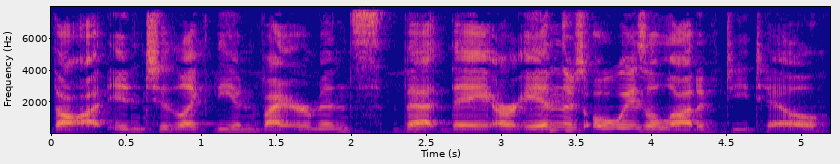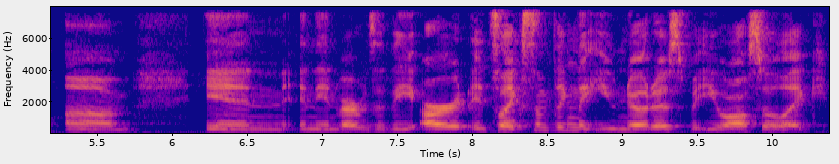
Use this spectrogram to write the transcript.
thought into like the environments that they are in there's always a lot of detail um in in the environments of the art it's like something that you notice but you also like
